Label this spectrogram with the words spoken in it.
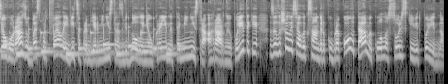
цього разу без портфелей віце-прем'єр-міністра з відновлення України та міністра аграрної політики залишилися Олександр Кубраков та Микола Сольський. Відповідно,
